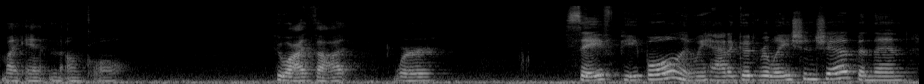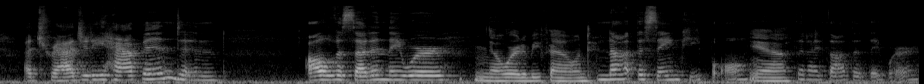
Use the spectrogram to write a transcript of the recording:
my aunt and uncle, who I thought were safe people and we had a good relationship. And then a tragedy happened, and all of a sudden they were Nowhere to be found. not the same people Yeah. that I thought that they were.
